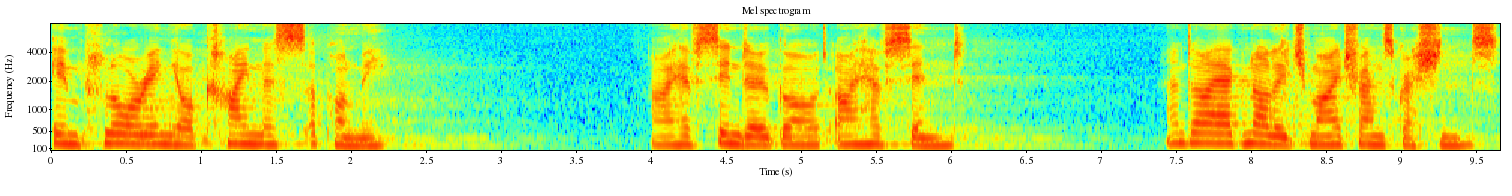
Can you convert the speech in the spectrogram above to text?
imploring your kindness upon me. I have sinned, O God, I have sinned, and I acknowledge my transgressions.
